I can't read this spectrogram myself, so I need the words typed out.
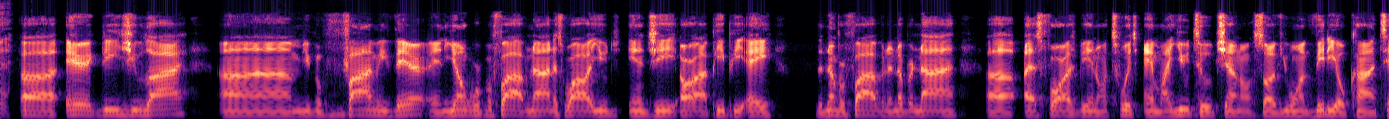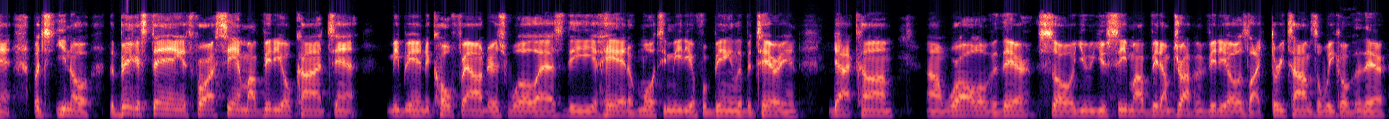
uh, Eric D July. Um, you can find me there and Yung Rippa five nine is Y U N G R I P P A, the number five and the number nine uh, as far as being on Twitch and my YouTube channel. So if you want video content, but you know, the biggest thing as far as seeing my video content, me being the co-founder as well as the head of multimedia for BeingLibertarian.com. Um, we're all over there. So you, you see my video. I'm dropping videos like three times a week over there.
